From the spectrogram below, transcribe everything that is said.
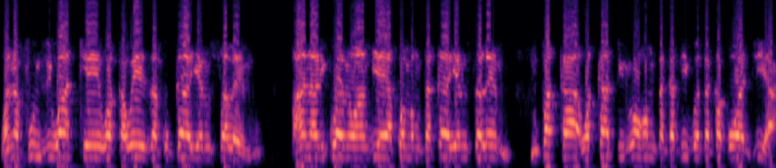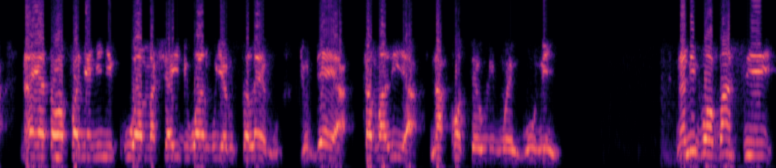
Wanafunzi wake wakaweza kukaa Yerusalemu. Ana alikuwa amewaambia ya kwamba mtakaa Yerusalemu mpaka wakati Roho Mtakatifu atakapowajia naye atawafanya nyinyi kuwa mashahidi wangu Yerusalemu Judea Samaria na kote ulimwenguni. Na ndivyo basi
